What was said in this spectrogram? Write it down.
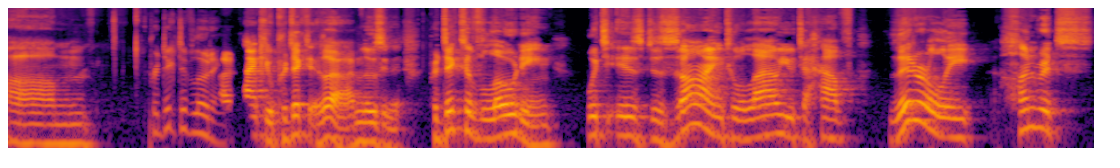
um, Predictive loading. Uh, thank you. Predictive. I'm losing it. Predictive loading, which is designed to allow you to have literally hundreds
